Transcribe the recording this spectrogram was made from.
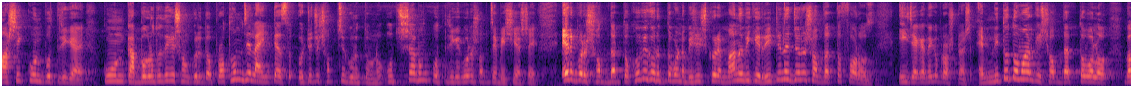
মাসিক কোন পত্রিকায়, কোন কাব্যগ্রন্থ থেকে সংকলিত। প্রথম যে লাইনটা আছে, ওইটা হচ্ছে সবচেয়ে গুরুত্বপূর্ণ। উৎস এবং পত্রিকাগুলো সবচেয়ে বেশি আসে। এরপরে শব্দার্থ খুবই গুরুত্বপূর্ণ, বিশেষ করে মানবিকের রিটেনের জন্য শব্দার্থ ফরজ। এই জায়গা থেকে প্রশ্ন আসে। এমনি তো তোমার কি শব্দার্থ বলো বা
